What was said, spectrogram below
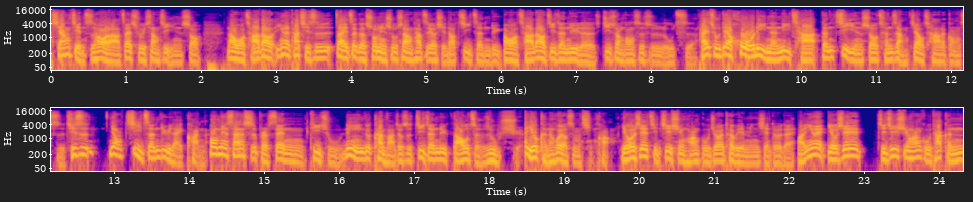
相减之后啦，再除以上季营收。那我查到，因为它其实在这个说明书上，它只有写到季增率。我查到季增率的计算公式是如此，排除掉获利能力差跟季营收成长较差的公司。其实用季增率来看呢，后面三十 percent 剔除，另一个看法就是季增率高者入选。那有可能会有什么情况？有一些景气循环股就会特别明显，对不对啊？因为有些。景气循环股，它可能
